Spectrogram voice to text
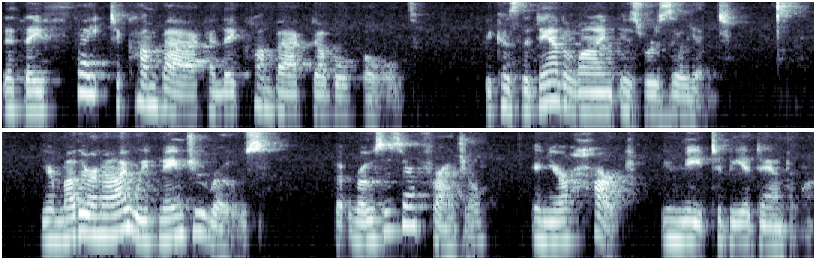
that they fight to come back and they come back double fold because the dandelion is resilient. Your mother and I, we've named you Rose, but roses are fragile. In your heart, you need to be a dandelion.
